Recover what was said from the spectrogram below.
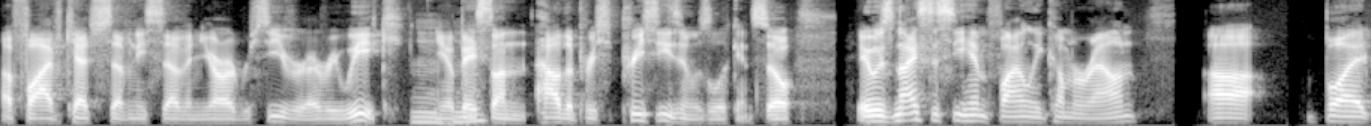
a five catch, 77 yard receiver every week, you know, Mhm. based on how the pre- preseason was looking. So it was nice to see him finally come around. Uh, but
